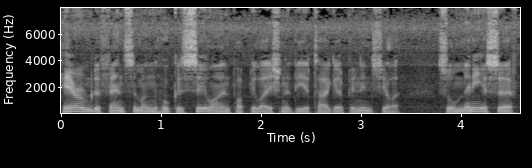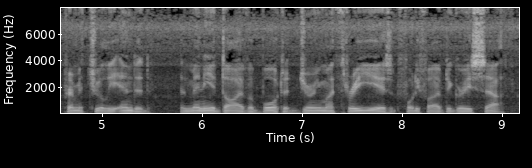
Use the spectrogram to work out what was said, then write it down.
Harem defence among the Hooker's sea lion population of the Otago Peninsula saw many a surf prematurely ended and many a dive aborted during my three years at 45 degrees south.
